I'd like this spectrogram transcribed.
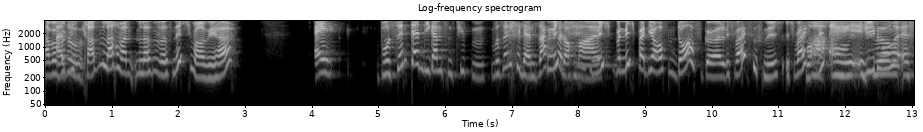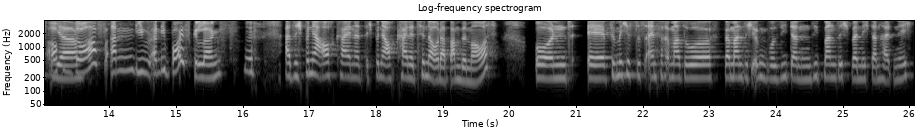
aber also, wirklich krassen Lachen lassen wir es nicht, Mausi, hä? Ey, wo sind denn die ganzen Typen? Wo sind sie denn? Sag's nicht, mir doch mal. Ich bin nicht bei dir auf dem Dorf, Girl. Ich weiß es nicht. Ich weiß Boah, nicht. Ey, ich schwöre es dir. Auf dem Dorf an die an die Boys gelangst. Also ich bin ja auch keine, ich bin ja auch keine Tinder oder Bumble Maus. Und äh, für mich ist das einfach immer so, wenn man sich irgendwo sieht, dann sieht man sich, wenn nicht, dann halt nicht.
